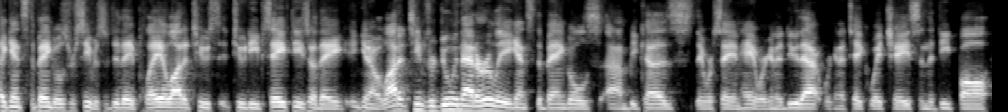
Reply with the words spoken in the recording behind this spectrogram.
against the Bengals receivers. So do they play a lot of two two deep safeties? Are they, you know, a lot of teams were doing that early against the Bengals um, because they were saying, "Hey, we're going to do that. We're going to take away Chase and the deep ball,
